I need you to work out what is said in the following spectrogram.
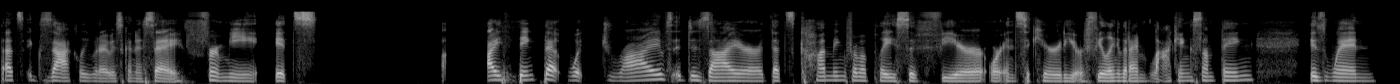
that's exactly what I was going to say. For me, it's, I think that what drives a desire that's coming from a place of fear or insecurity or feeling that I'm lacking something is when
